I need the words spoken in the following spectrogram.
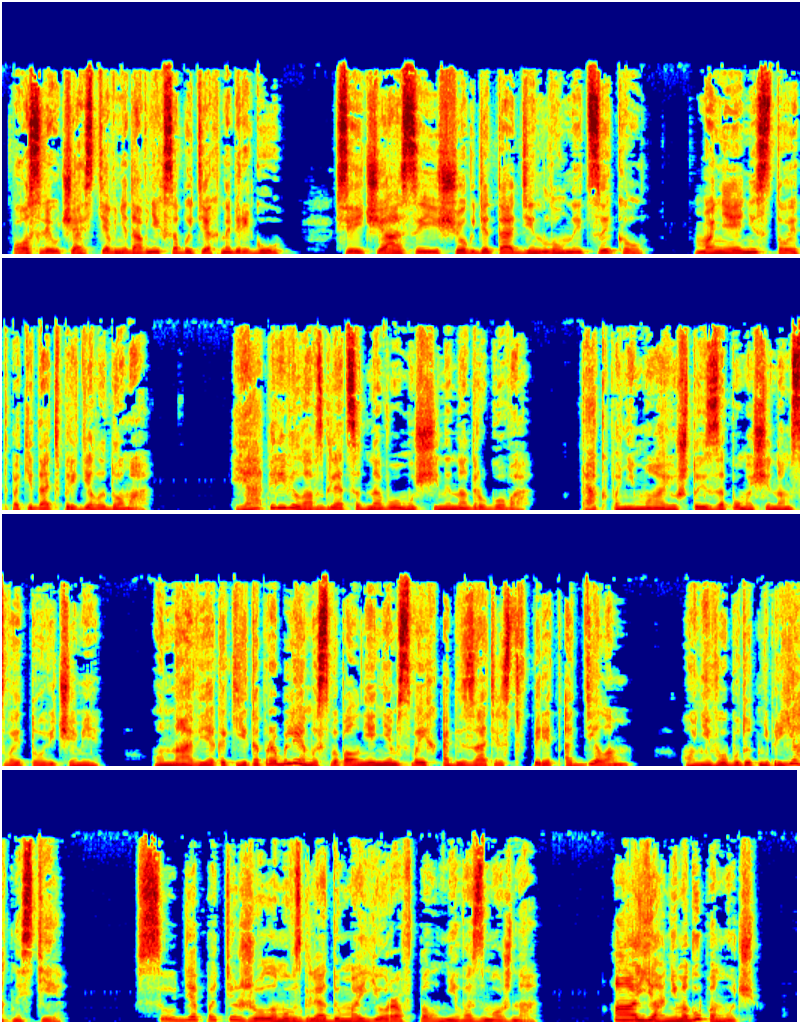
После участия в недавних событиях на берегу, сейчас и еще где-то один лунный цикл, мне не стоит покидать пределы дома. Я перевела взгляд с одного мужчины на другого. Так понимаю, что из-за помощи нам с Войтовичами у Навия какие-то проблемы с выполнением своих обязательств перед отделом. У него будут неприятности. Судя по тяжелому взгляду майора, вполне возможно. «А я не могу помочь?»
